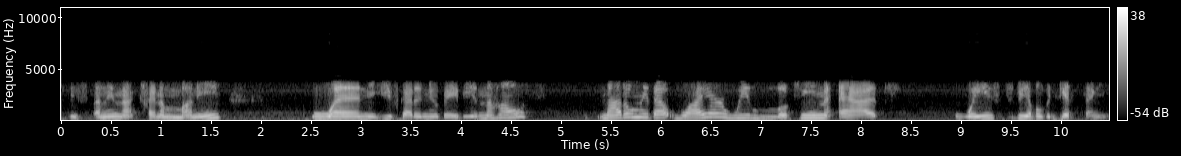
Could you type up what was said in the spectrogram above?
to be spending that kind of money when you've got a new baby in the house? Not only that, why are we looking at ways to be able to get things?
